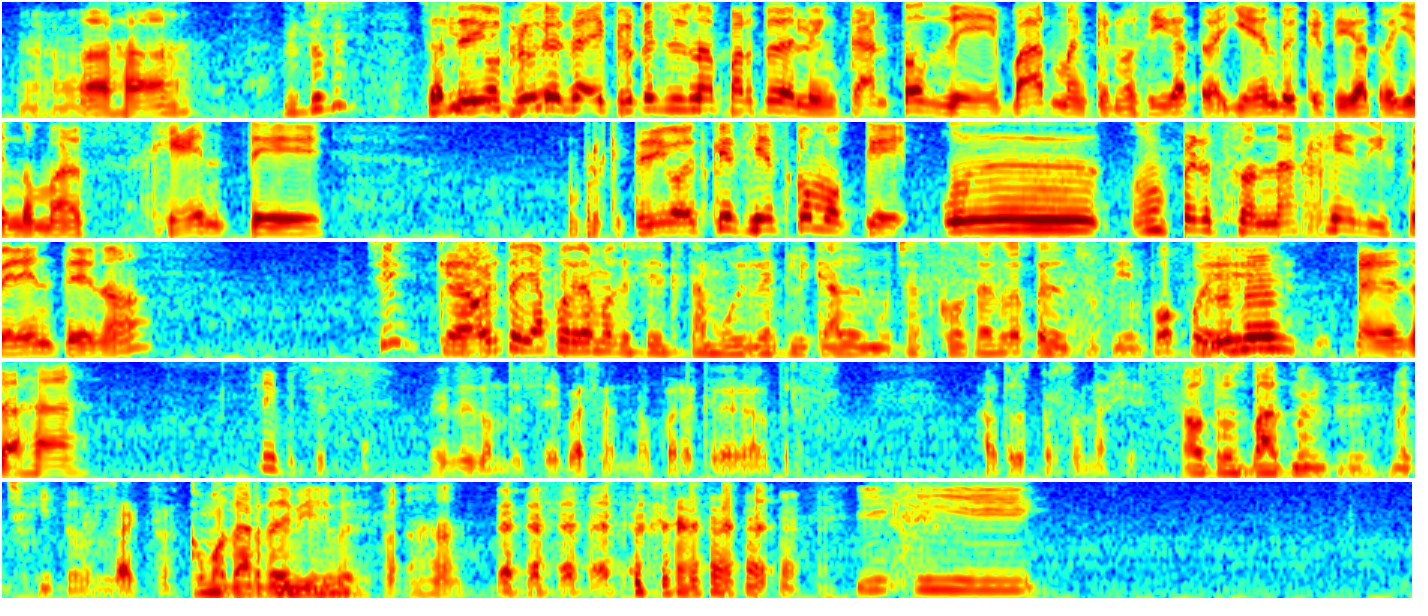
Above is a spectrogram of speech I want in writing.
Ajá. ajá. Entonces, O sea, te digo, creo que, esa, creo que esa es una parte del encanto de Batman que nos siga trayendo y que siga trayendo más gente. Porque te digo, es que sí es como que un, un personaje diferente, ¿no? Sí, que ahorita ya podríamos decir que está muy replicado en muchas cosas, güey, pero en su tiempo fue... Ujú, Pero es, ajá. Sí, pues es, es de donde se basan, ¿no? Para crear a otras a otros personajes. A otros Batmans, güey, más chiquitos, güey. Exacto. Como Daredevil, güey. ajá. Y, y...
